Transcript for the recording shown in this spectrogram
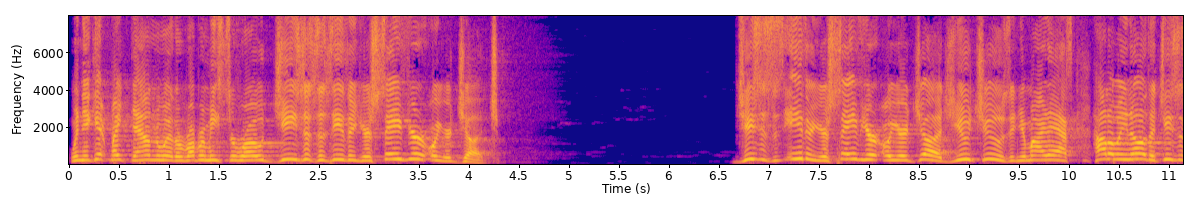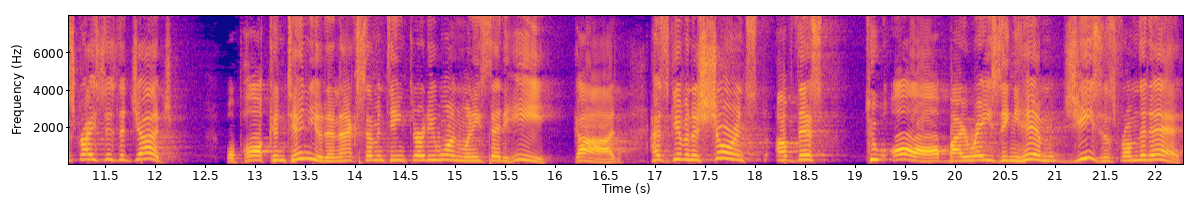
when you get right down to where the rubber meets the road, Jesus is either your Savior or your judge. Jesus is either your Savior or your judge. You choose. And you might ask, how do we know that Jesus Christ is the judge? Well, Paul continued in Acts 17 31 when he said, He, God, has given assurance of this to all by raising him, Jesus, from the dead.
